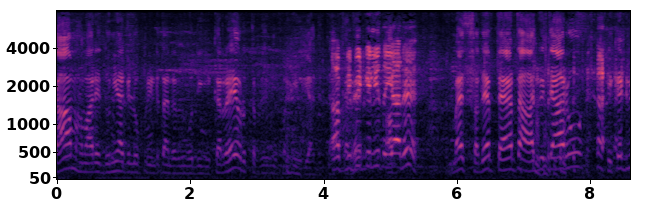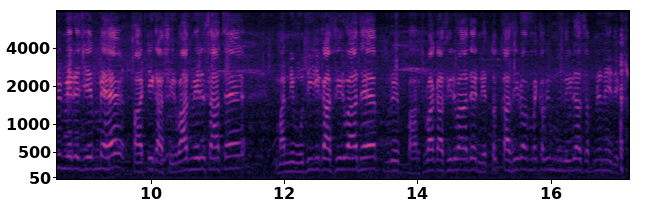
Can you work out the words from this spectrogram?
काम हमारे दुनिया के लोकप्रिय नेता नरेंद्र मोदी जी कर रहे हैं और उत्तर प्रदेश मुख्यमंत्री योगी आदित्यनाथ आप रिपीट के लिए तैयार हैं? मैं सदैव तैयार था आज भी तैयार हूँ। टिकट भी मेरे जेब में है पार्टी का आशीर्वाद मेरे साथ है माननीय मोदी जी का आशीर्वाद है पूरे भाजपा का आशीर्वाद है नेतृत्व का आशीर्वाद मैं कभी मुंगेरा सपने नहीं देखता।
